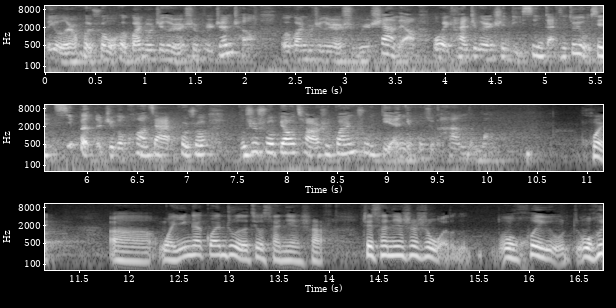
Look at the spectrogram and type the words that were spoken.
有的人会说，我会关注这个人是不是真诚，我会关注这个人是不是善良，我会看这个人是理性感性，就有些基本的这个框架，或者说不是说标签，而是关注点，你会去看的吗？会，呃，我应该关注的就三件事儿。这三件事是我，我会我会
